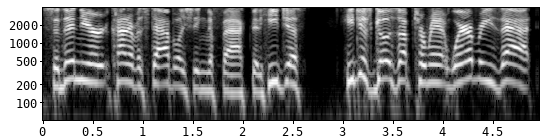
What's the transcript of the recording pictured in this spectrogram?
So then you're kind of establishing the fact that he just he just goes up to rant wherever he's at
